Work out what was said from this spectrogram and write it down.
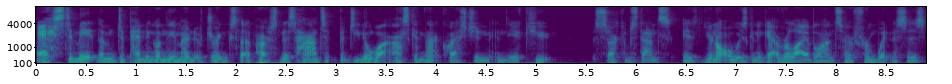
estimate them depending on the amount of drinks that a person has had. But do you know what? Asking that question in the acute circumstance is you're not always going to get a reliable answer from witnesses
